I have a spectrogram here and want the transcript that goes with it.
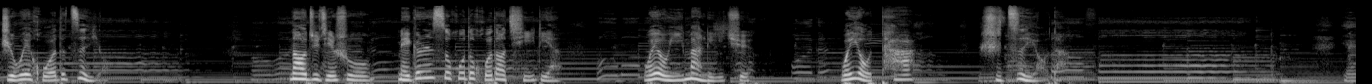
只为活得自由。闹剧结束，每个人似乎都活到起点，唯有一曼离去，唯有他，是自由的。眼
